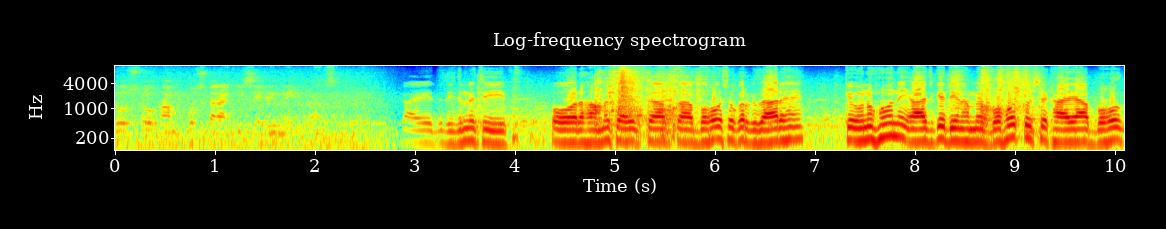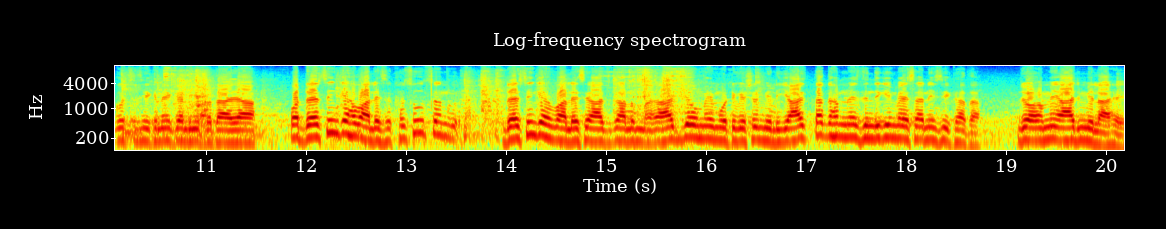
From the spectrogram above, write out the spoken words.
دوستوں ہم اس طرح کی سیلنگ نہیں کر سکتے۔ ریجنل چیف اور حامد صاحب صاحب کا بہت شکر گزار ہیں۔ کہ انہوں نے آج کے دن ہمیں بہت کچھ سکھایا، بہت کچھ سیکھنے کے لیے بتایا اور ڈریسنگ کے حوالے سے، خصوصاً ڈریسنگ کے حوالے سے آج کل آج جو ہمیں موٹیویشن ملی، آج تک ہم نے زندگی میں ایسا نہیں سیکھا تھا جو ہمیں آج ملا ہے۔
